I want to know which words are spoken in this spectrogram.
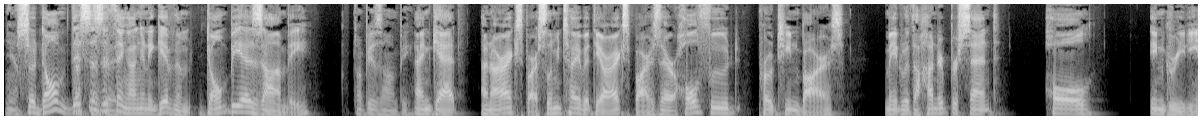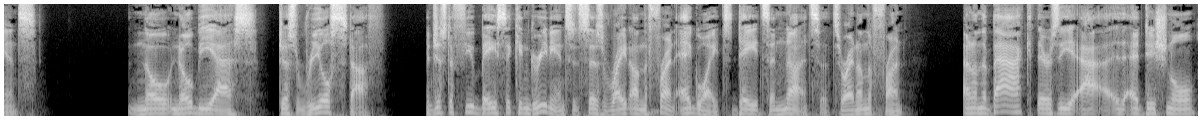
Yeah. So don't, this That's is no the good. thing I'm going to give them. Don't be a zombie Don't be a zombie. and get an RX bar. So let me tell you about the RX bars. They're whole food protein bars made with 100% whole ingredients. No no BS, just real stuff. And just a few basic ingredients. It says right on the front egg whites, dates and nuts. It's right on the front. And on the back there's the a- additional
